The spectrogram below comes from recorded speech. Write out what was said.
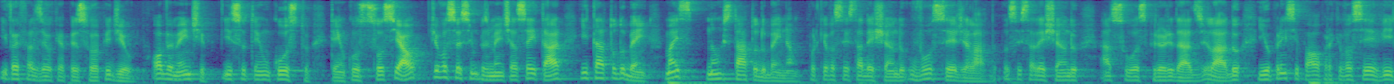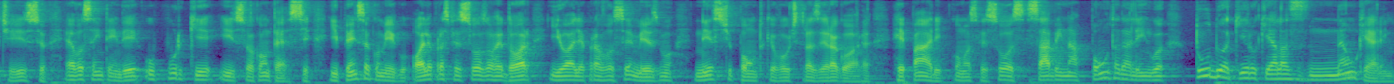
e vai fazer o que a pessoa pediu. Obviamente, isso tem um custo, tem um custo social de você simplesmente aceitar e tá tudo bem, mas não está tudo bem não, porque você está deixando você de lado, você está deixando as suas prioridades de lado e o principal para que você evite isso é você entender o porquê isso acontece. E pensa comigo, olha para as pessoas ao redor e olha para você mesmo neste ponto que eu vou te trazer agora. Repare como as pessoas sabem na ponta da língua tudo aquilo que elas não querem.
